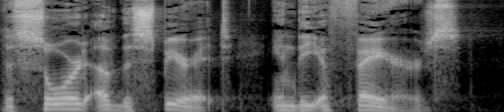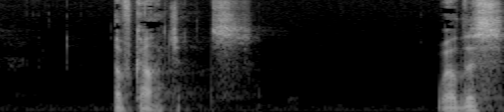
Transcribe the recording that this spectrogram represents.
the sword of the Spirit in the affairs of conscience. Well, this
